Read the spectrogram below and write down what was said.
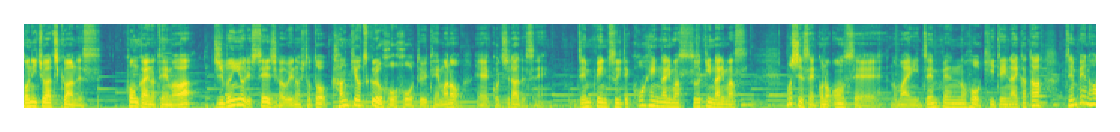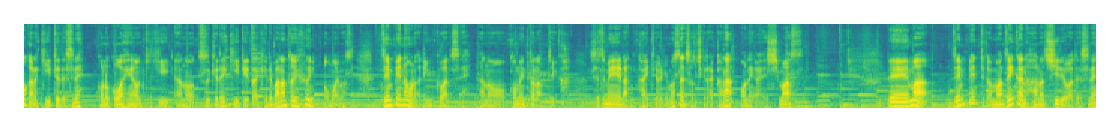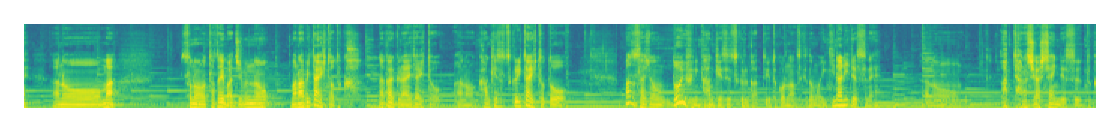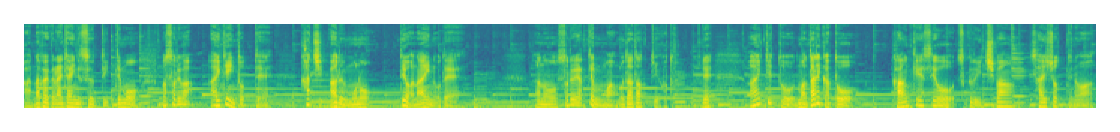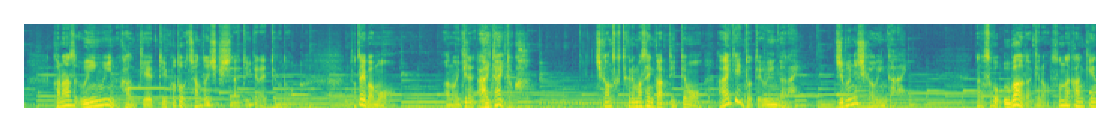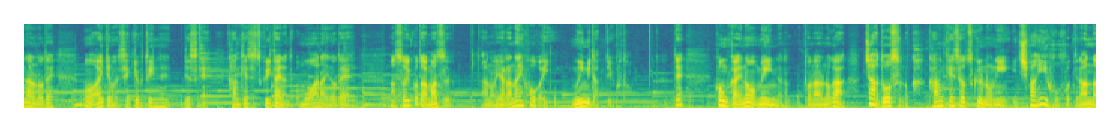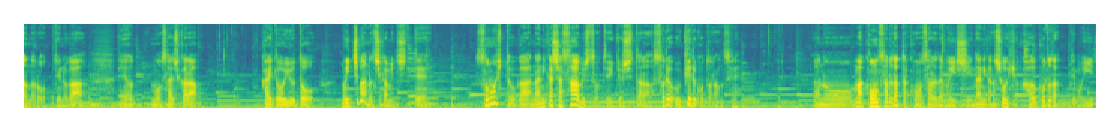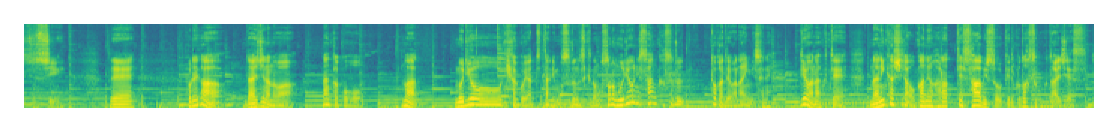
こんにちは、ちくわんです。今回のテーマは、自分よりステージが上の人と関係を作る方法というテーマの、えーこちらですね、前編に続いて後編になります。続きになります。もしですね、この音声の前に前編の方を聞いていない方は、前編の方から聞いてですね、この後編を聞き、あの続けて聞いていただければなというふうに思います。前編の方のリンクはですね、あのコメント欄というか、説明欄に書いてありますので、そちらからお願いします。で、まあ、前編というか、まあ、前回の話ではですね、あのまあ、その例えば自分の学びたい人とか仲良くなりたい人あの関係性作りたい人とまず最初のどういうふうに関係性作るかっていうところなんですけどもいきなりですねあの会って話がしたいんですとか仲良くなりたいんですって言っても、まあ、それは相手にとって価値あるものではないのであのそれをやってもまあ無駄だっていうこと。で相手と、まあ、誰かと関係性を作る一番最初っていうのは必ずウィンウィンの関係っていうことをちゃんと意識しないといけないっていうこと。例えばもうあのいきなり会いたいとか時間を作ってくれませんかって言っても相手にとってウィンがない。自分にしかウィンがない。なんかそこを奪うだけのそんな関係になるのでもう相手も積極的にですね関係性作りたいなんて思わないので、まあ、そういうことはまずあのやらない方がいい。無意味だっていうこと。で今回のメインとなるのがじゃあどうするのか？関係性を作るのに一番いい方法って何なんだろうっていうのが、えーもう最初から回答を言うともう一番の近道ってその人が何かしらサービスを提供してたらそれを受けることなんですね。あのーまあコンサルだったらコンサルでもいいし何かの商品を買うことだってもいいですし。でこれが大事なのはなんかこうまあ無料企画をやってたりもするんですけどもその無料に参加するとかではないんですよね。ではなくて何かしらお金を払ってサービスを受けることがすごく大事です。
